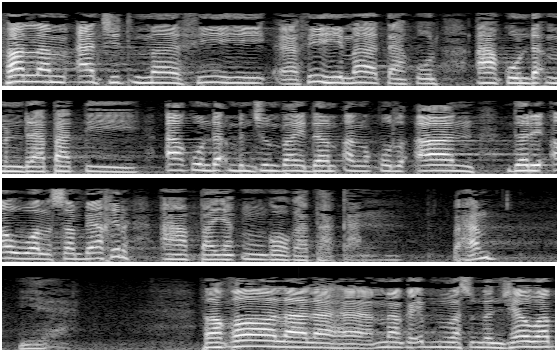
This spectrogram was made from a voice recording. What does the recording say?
Falam ajid ma fihi, eh, fihi ma taqul. Aku tidak mendapati, aku tidak menjumpai dalam Al-Quran dari awal sampai akhir apa yang engkau katakan. Paham? Iya. Yeah. Faqala laha, maka Ibnu Mas'ud menjawab,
